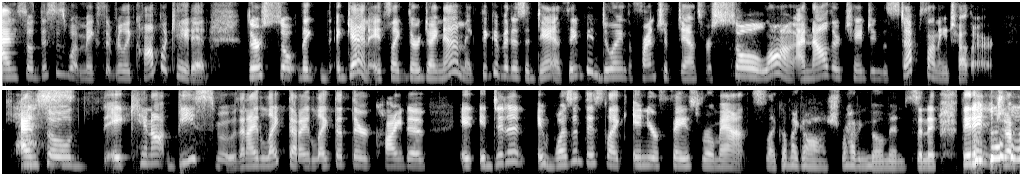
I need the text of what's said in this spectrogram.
And so this is what makes it really complicated. They're so like again, it's like they're dynamic. Think of it as a dance. They've been doing the friendship dance for so long and now they're changing the steps on each other. And so it cannot be smooth. And I like that. I like that they're kind of it, it didn't it wasn't this like in your face romance like oh my gosh we're having moments and it, they didn't jump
